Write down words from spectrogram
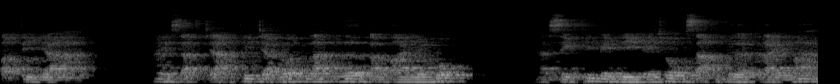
ปฏิญาณให้สัจจะที่จะลดละเลิกอบายมุข สิ่งที่ไม่ดีในช่วงสามเดือนไตรมาส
